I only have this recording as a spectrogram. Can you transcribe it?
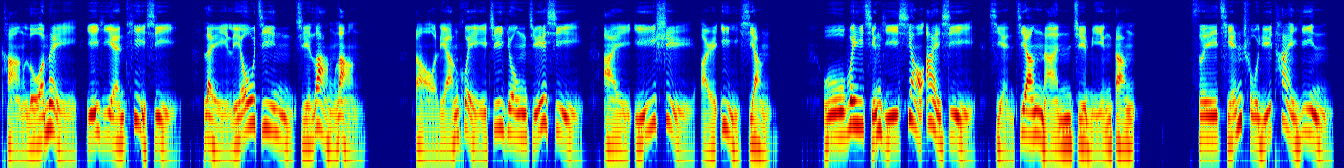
抗罗袂以掩涕兮，泪流金之浪浪。悼梁惠之永绝兮。哀一世而异乡，吾微情以孝爱兮，显江南之明当。虽前处于太阴，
